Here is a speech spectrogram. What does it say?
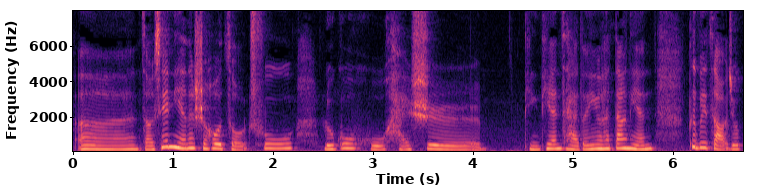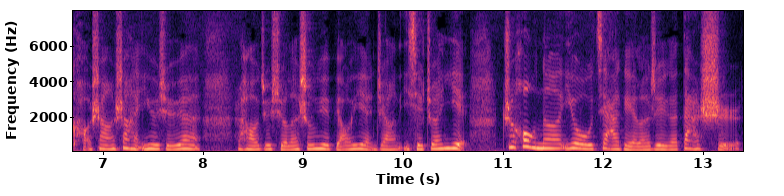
呃，早些年的时候走出泸沽湖还是挺天才的，因为她当年特别早就考上上海音乐学院，然后就学了声乐表演这样的一些专业。之后呢，又嫁给了这个大使，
